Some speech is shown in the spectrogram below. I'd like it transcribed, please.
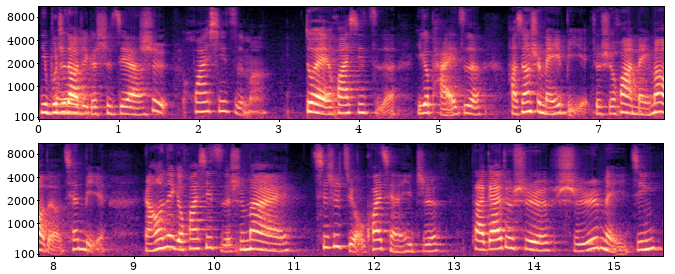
你不知道这个事件？是花西子吗？对，花西子一个牌子，好像是眉笔，就是画眉毛的铅笔。然后那个花西子是卖七十九块钱一支，大概就是十美金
